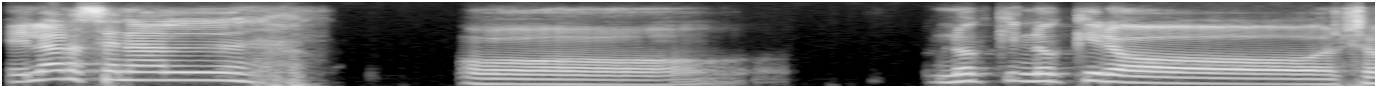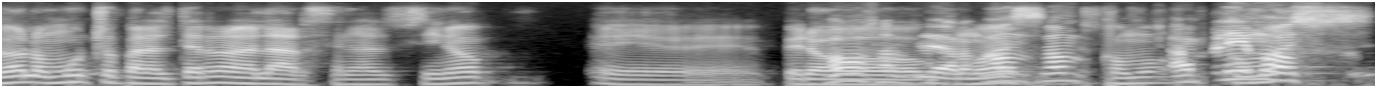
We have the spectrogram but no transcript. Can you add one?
El Arsenal, o no, no quiero llevarlo mucho para el terreno del Arsenal, sino. Eh, pero vamos a ampliar, ampliemos,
